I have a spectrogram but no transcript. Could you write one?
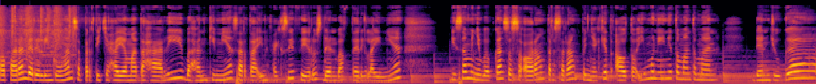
paparan dari lingkungan seperti cahaya matahari, bahan kimia, serta infeksi virus dan bakteri lainnya bisa menyebabkan seseorang terserang penyakit autoimun ini, teman-teman. Dan juga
